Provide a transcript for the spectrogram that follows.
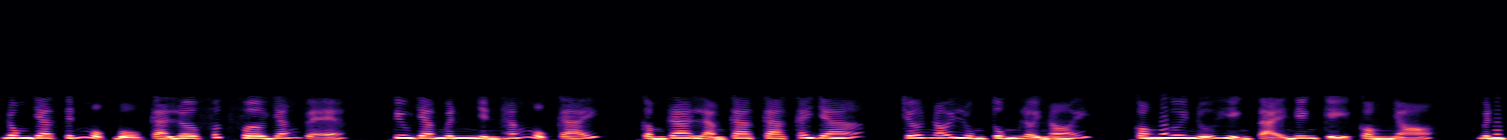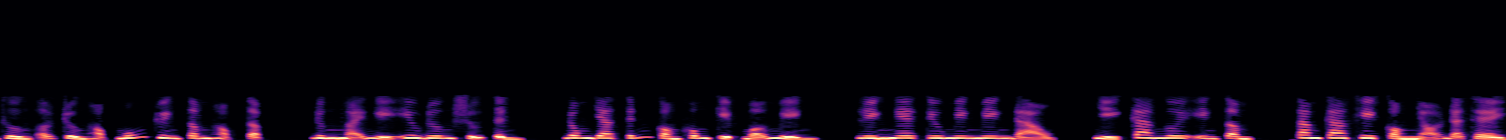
đông gia tính một bộ cà lơ phất phơ dáng vẻ, tiêu gia minh nhìn hắn một cái, cầm ra làm ca ca cái giá, chớ nói lung tung lời nói, còn ngươi nữa hiện tại niên kỷ còn nhỏ, bình thường ở trường học muốn chuyên tâm học tập, đừng mãi nghĩ yêu đương sự tình, đông gia tính còn không kịp mở miệng, liền nghe tiêu miên miên đạo, nhị ca ngươi yên tâm, tam ca khi còn nhỏ đã thề,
